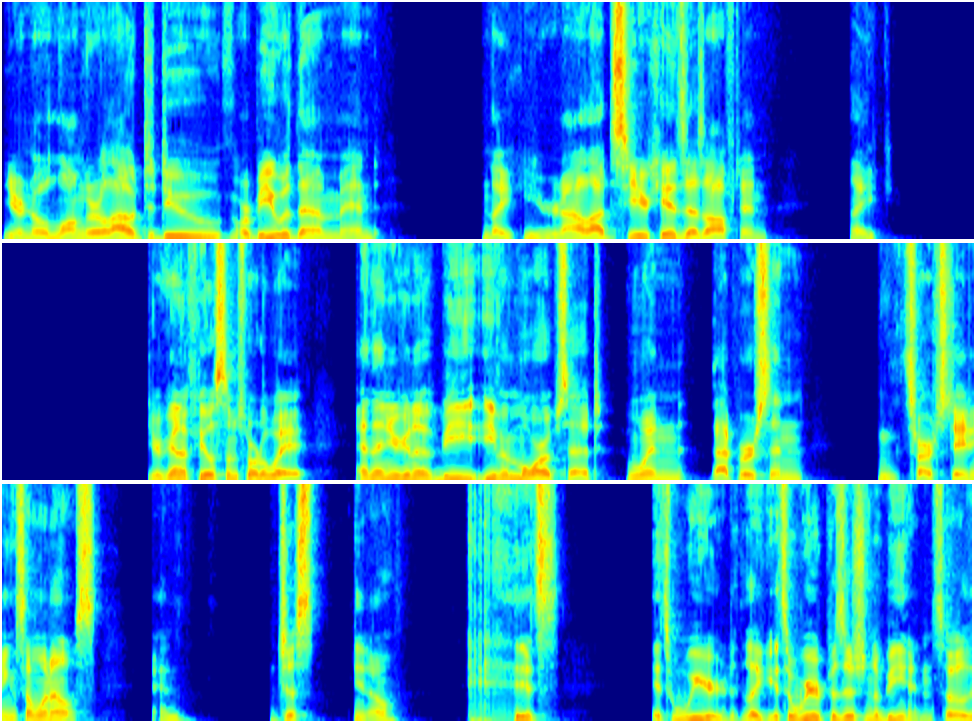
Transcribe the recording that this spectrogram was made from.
you're no longer allowed to do or be with them and like you're not allowed to see your kids as often like you're going to feel some sort of way and then you're going to be even more upset when that person starts dating someone else and just you know it's it's weird. Like it's a weird position to be in. So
